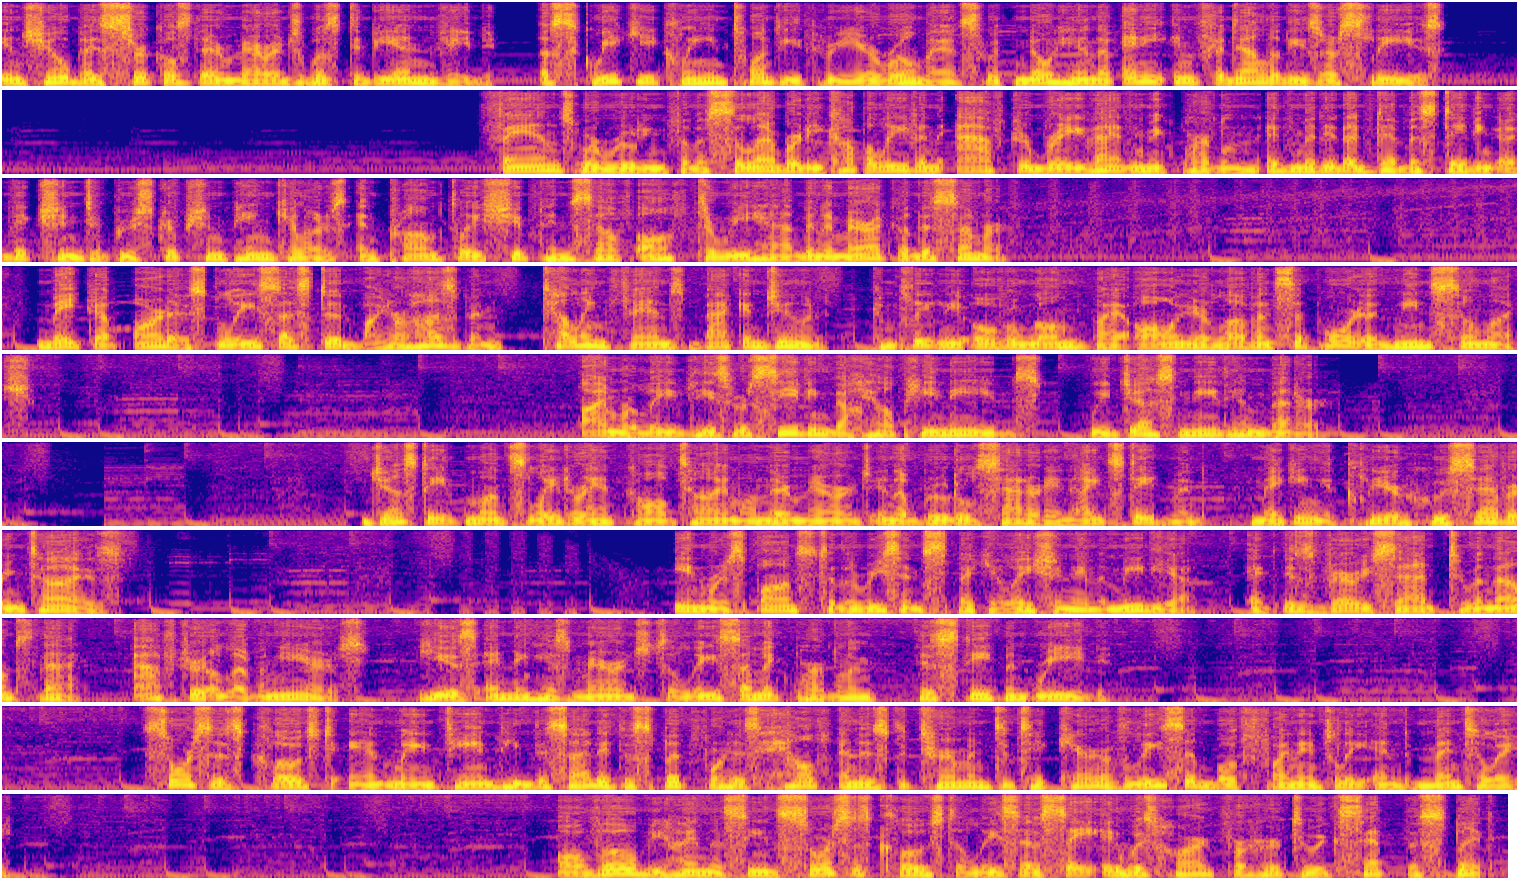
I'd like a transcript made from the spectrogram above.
In showbiz circles their marriage was to be envied, a squeaky clean 23-year romance with no hint of any infidelities or sleaze. Fans were rooting for the celebrity couple even after brave Ant McPartlin admitted a devastating addiction to prescription painkillers and promptly shipped himself off to rehab in America this summer. Makeup artist Lisa stood by her husband, telling fans back in June, completely overwhelmed by all your love and support it means so much. I'm relieved he's receiving the help he needs, we just need him better. Just eight months later Ant called time on their marriage in a brutal Saturday night statement, making it clear who's severing ties. In response to the recent speculation in the media, Ant is very sad to announce that, after 11 years, he is ending his marriage to Lisa McPartlin, his statement read. Sources close to Ant maintained he decided to split for his health and is determined to take care of Lisa both financially and mentally. Although behind-the-scenes sources close to Lisa say it was hard for her to accept the split.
